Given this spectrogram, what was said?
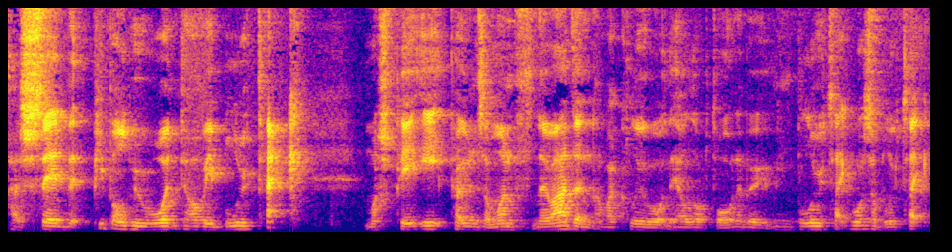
has said that people who want to have a blue tick must pay eight pounds a month. Now, I didn't have a clue what the hell they were talking about. I mean, blue tick. What's a blue tick?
